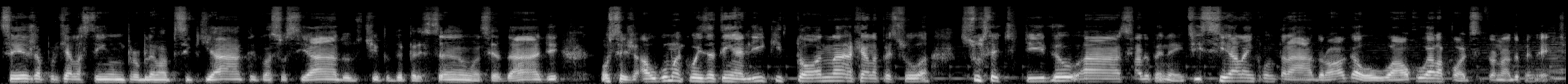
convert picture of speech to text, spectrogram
seja porque elas têm um problema psiquiátrico associado, do tipo depressão, ansiedade, ou seja, alguma coisa tem ali que torna aquela pessoa suscetível a ser dependente. E se ela encontrar a droga ou o álcool, ela pode se tornar dependente.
